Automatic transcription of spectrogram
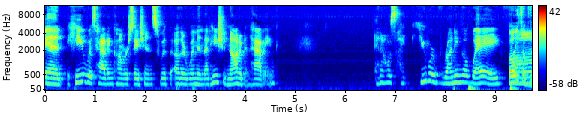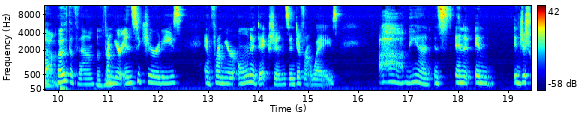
And he was having conversations with other women that he should not have been having. And I was like, you were running away both from, of them both of them mm-hmm. from your insecurities and from your own addictions in different ways oh man and and and, and just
